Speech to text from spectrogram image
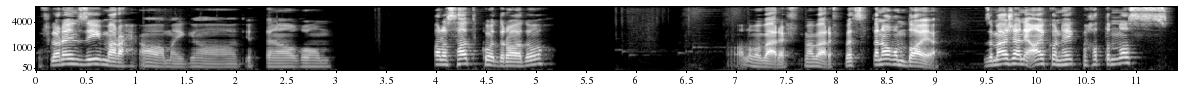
وفلورنزي ما راح oh my god يا التناغم. خلص هات كودرادو. والله ما بعرف ما بعرف بس التناغم ضايع. إذا ما جاني icon هيك بخط النص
